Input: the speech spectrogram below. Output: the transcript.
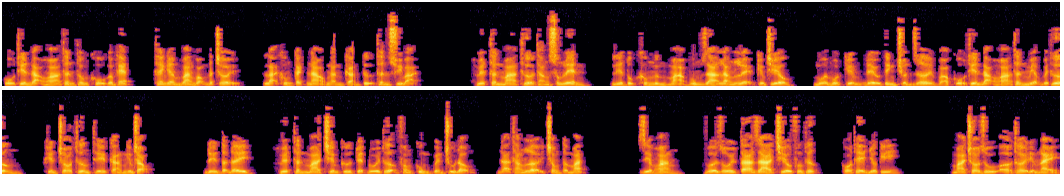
Cổ thiên đạo hóa thân thống khổ gầm thét, thanh âm vang vọng đất trời, lại không cách nào ngăn cản tự thân suy bại. Huyết thần ma thừa thắng xông lên, liên tục không ngừng mà vung ra lăng lệ kiếm chiêu, mỗi một kiếm đều tình chuẩn rơi vào cổ thiên đạo hóa thân miệng vết thương, khiến cho thương thế càng nghiêm trọng. Đến tận đây, huyết thần ma chiếm cứ tuyệt đối thượng phong cùng quyền chủ động, đã thắng lợi trong tầm mắt. Diễm hoang, vừa rồi ta ra chiêu phương thức, có thể nhớ kỹ. Mà cho dù ở thời điểm này,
